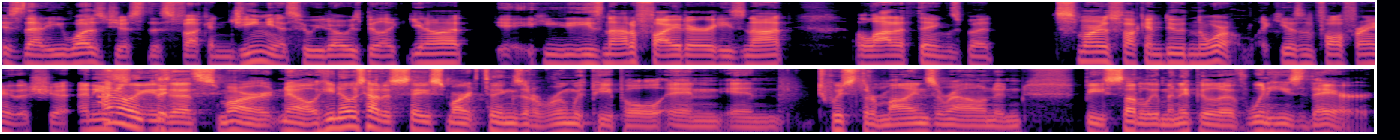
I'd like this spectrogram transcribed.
is that he was just this fucking genius who we'd always be like, you know what, he he's not a fighter, he's not a lot of things, but smartest fucking dude in the world. Like he doesn't fall for any of this shit. And he's, I don't think he's that smart. No, he knows how to say smart things in a room with people and and twist their minds around and be subtly manipulative when he's there.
